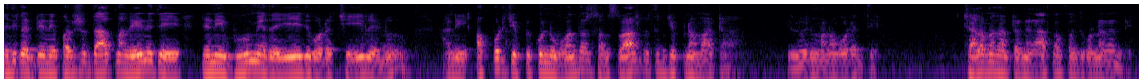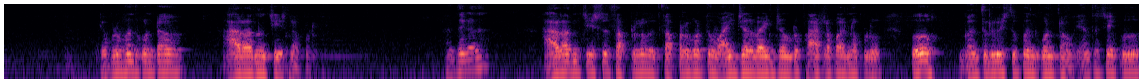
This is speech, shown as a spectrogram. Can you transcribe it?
ఎందుకంటే నేను పరిశుద్ధాత్మ లేనిదే నేను ఈ భూమి మీద ఏది కూడా చేయలేను అని అప్పుడు చెప్పి కొన్ని వందల సంవత్సరాల క్రితం చెప్పిన మాట. ఈరోజు మనం కూడా అంతే. చాలామంది అంటారు నేను ఆత్మ పొందుకున్నానండి. ఎప్పుడు పొందుకుంటావు? ఆరాధన చేసినప్పుడు. అంతే కదా? ఆరాధన చేస్తూ తప్పలు తప్పలు కొడుతూ వాయిద్యాలు వాయించినప్పుడు పాటలు పాడినప్పుడు ఓ గంతులు వేస్తూ పొందుకుంటాం. ఎంతసేపు?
